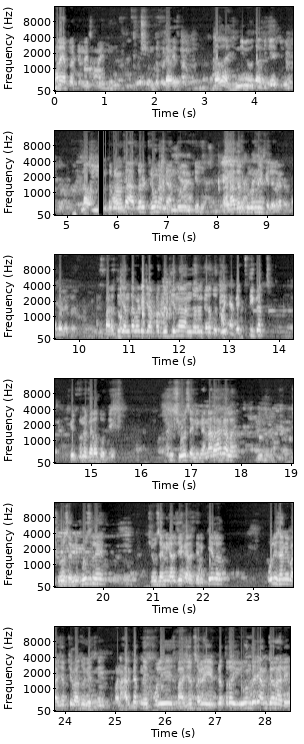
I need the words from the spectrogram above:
मला या प्रकरणाची माहिती दादा हिंदी में बता दीजिए ना पंतप्रधानाचा आदर ठेवून आम्ही आंदोलन केलं. अनादर करून नाही केलेलं. आणि भारतीय जनता पार्टी ज्या पद्धतीनं आंदोलन करत होती व्यक्तिगत हेतून करत होती आणि शिवसैनिकांना राग आला. शिवसैनिक घुसले शिवसैनिकाला जे करायचं त्यांनी केलं. पोलिसांनी भाजपची बाजू घेतली. पण हरकत नाही पोलीस भाजप सगळे एकत्र येऊन जरी आमच्यावर आले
